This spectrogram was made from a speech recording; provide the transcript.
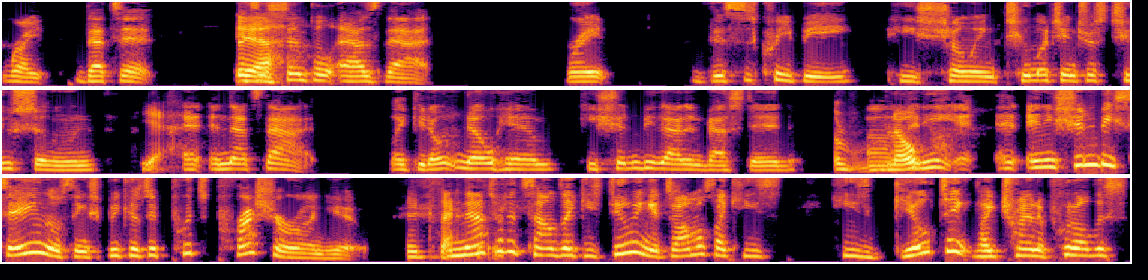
Right. That's it. It's yeah as simple as that. Right. This is creepy. He's showing too much interest too soon. yeah And, and that's that. Like you don't know him. He shouldn't be that invested. Uh, nope And he and he shouldn't be saying those things because it puts pressure on you. exactly And that's what it sounds like he's doing. It's almost like he's he's guilting, like trying to put all this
